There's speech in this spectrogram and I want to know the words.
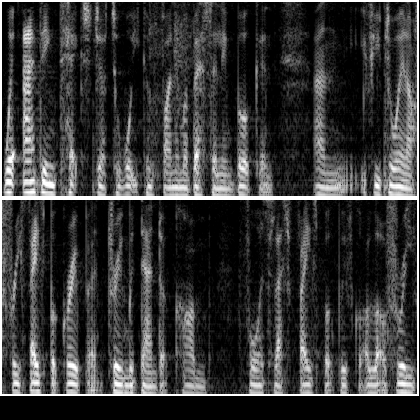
we're adding texture to what you can find in my best-selling book. And, and if you join our free Facebook group at dreamwithdan.com forward slash Facebook, we've got a lot of free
